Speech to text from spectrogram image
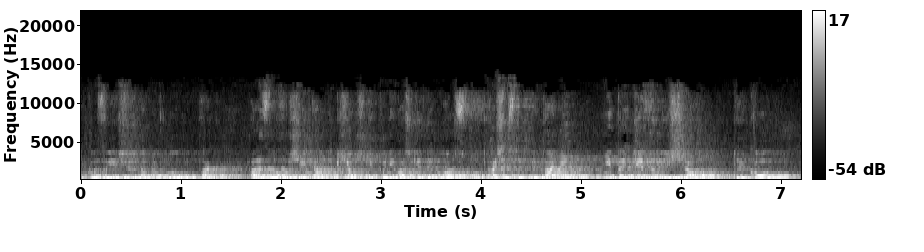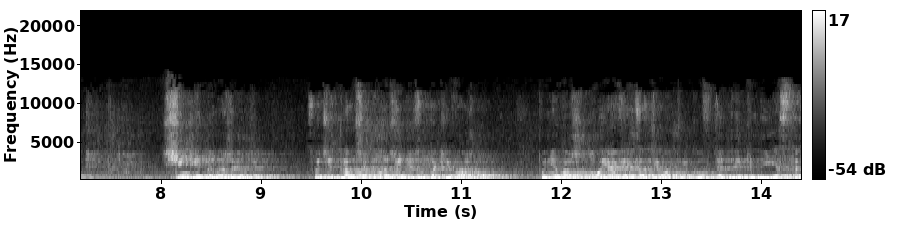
Okazuje się, że na pewno nie, tak? Ale znowu sięgam do książki, ponieważ kiedy on spotka się z tym pytaniem, nie będzie wymyślał, tylko sięgnie do narzędzia. Słuchajcie, dlaczego narzędzia są takie ważne? Ponieważ moja wiedza działa tylko wtedy, kiedy jestem.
